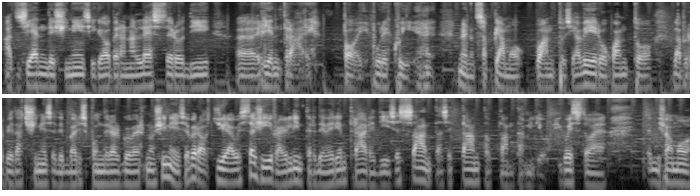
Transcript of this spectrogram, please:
aziende cinesi che operano all'estero di eh, rientrare poi pure qui eh, noi non sappiamo quanto sia vero, quanto la proprietà cinese debba rispondere al governo cinese, però gira questa cifra che l'Inter deve rientrare di 60, 70, 80 milioni. Questa è diciamo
